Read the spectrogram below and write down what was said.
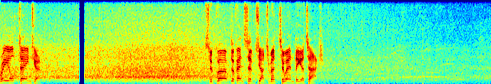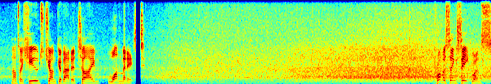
Real danger. Superb defensive judgment to end the attack. Not a huge chunk of added time, one minute. Promising sequence.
